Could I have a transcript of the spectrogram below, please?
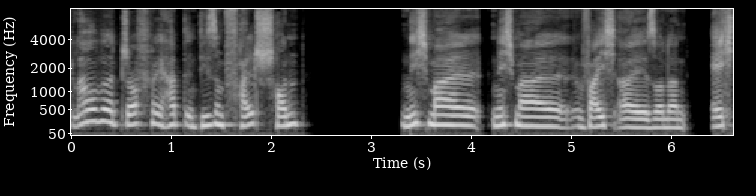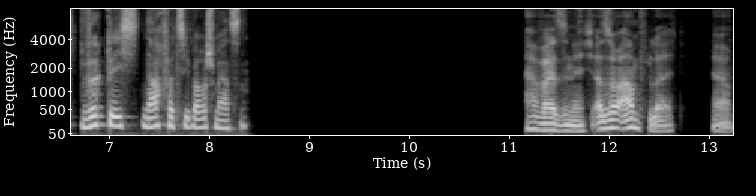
glaube, Joffrey hat in diesem Fall schon nicht mal, nicht mal Weichei, sondern echt wirklich nachvollziehbare Schmerzen. Ja, weiß ich nicht. Also im Arm vielleicht. Ja.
